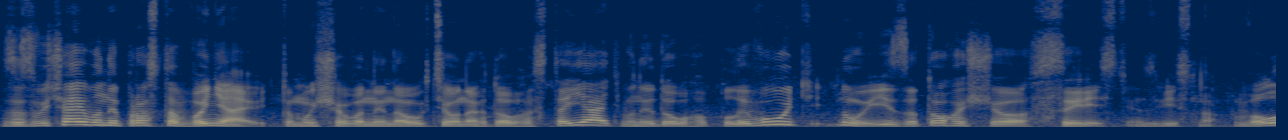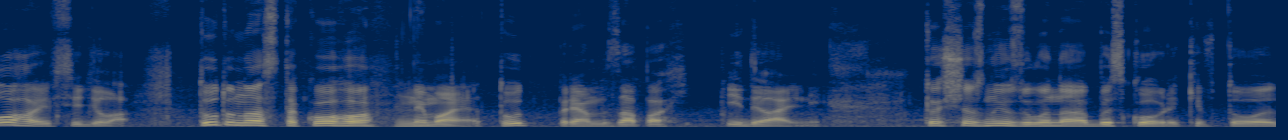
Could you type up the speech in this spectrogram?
Зазвичай вони просто воняють, тому що вони на аукціонах довго стоять, вони довго пливуть. Ну і за того, що сирість, звісно, волога і всі діла. Тут у нас такого немає. Тут прям запах ідеальний. То, що знизу вона без ковриків, то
